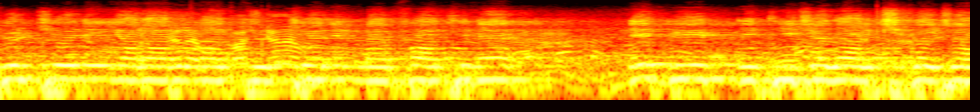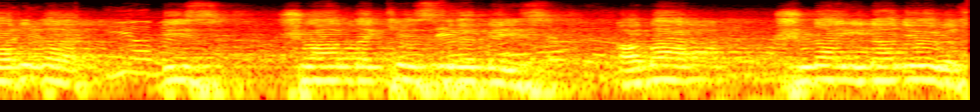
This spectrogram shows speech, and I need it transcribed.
Türkiye'nin yararına, Türkiye'nin menfaatine ne büyük neticeler çıkacağını da biz şu anda kestiremeyiz. Ama şuna inanıyoruz.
